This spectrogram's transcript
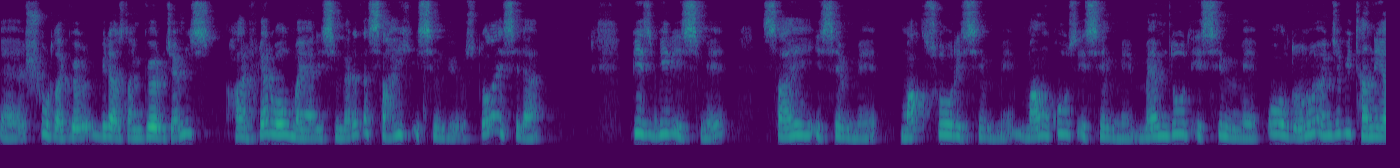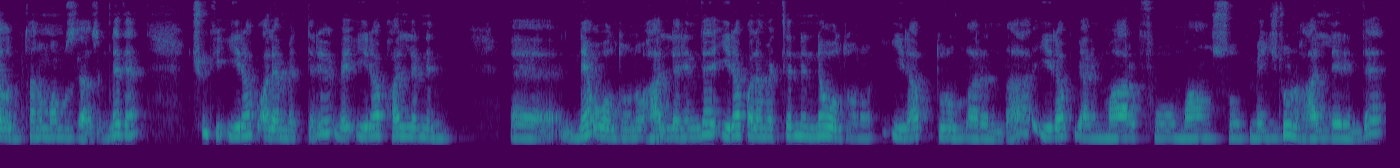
e, şurada gör, birazdan göreceğimiz harfler olmayan isimlere de sahih isim diyoruz. Dolayısıyla biz bir ismi sahih isim mi, maksur isim mi, mankus isim mi, memdud isim mi olduğunu önce bir tanıyalım, tanımamız lazım. Neden? Çünkü irab alametleri ve irab hallerinin e, ne olduğunu, hallerinde irab alametlerinin ne olduğunu, irab durumlarında, irab yani marfu, mansup, mecrur hallerinde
